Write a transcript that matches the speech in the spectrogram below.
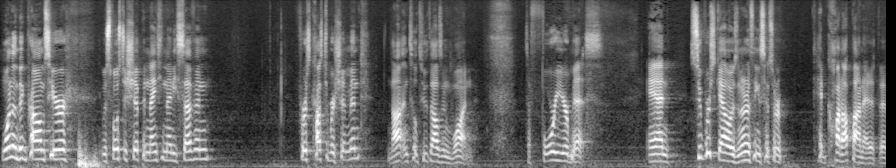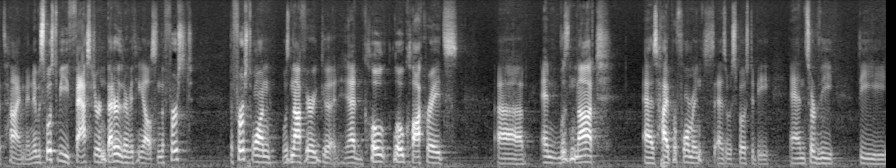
one of the big problems here, was supposed to ship in 1997. First customer shipment, not until 2001. It's a four-year miss. And superscalars and other things had sort of had caught up on it at that time. And it was supposed to be faster and better than everything else. And the first, the first one was not very good. It had low clock rates uh, and was not as high performance as it was supposed to be. And sort of the, the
